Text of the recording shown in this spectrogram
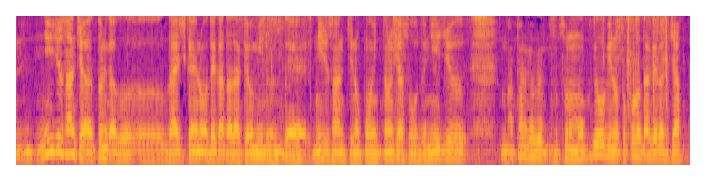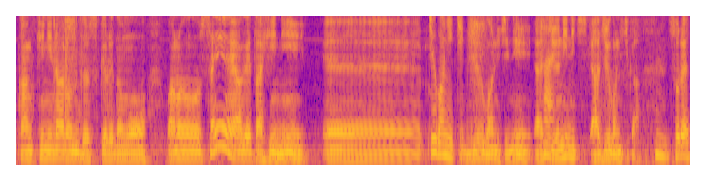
ー23日はとにかく外資系の出方だけを見るんで、23日のポイントの日はそうで、20、まあ、とにかくその木曜日のところだけが若干気になるんですけれども、あの1000円上げた日に、えー15日。15日に、あはい12日、あ、15日か。それ、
